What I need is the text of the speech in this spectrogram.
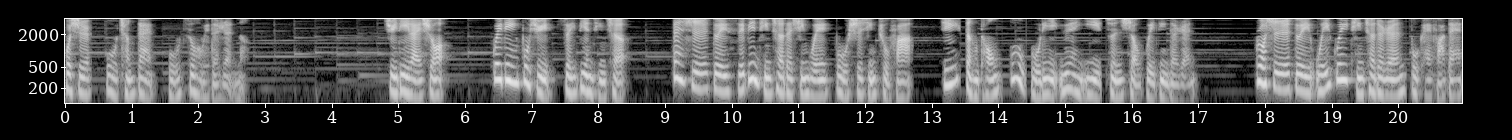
或是不承担、不作为的人呢？举例来说，规定不许随便停车，但是对随便停车的行为不施行处罚，即等同不鼓励愿意遵守规定的人。若是对违规停车的人不开罚单，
